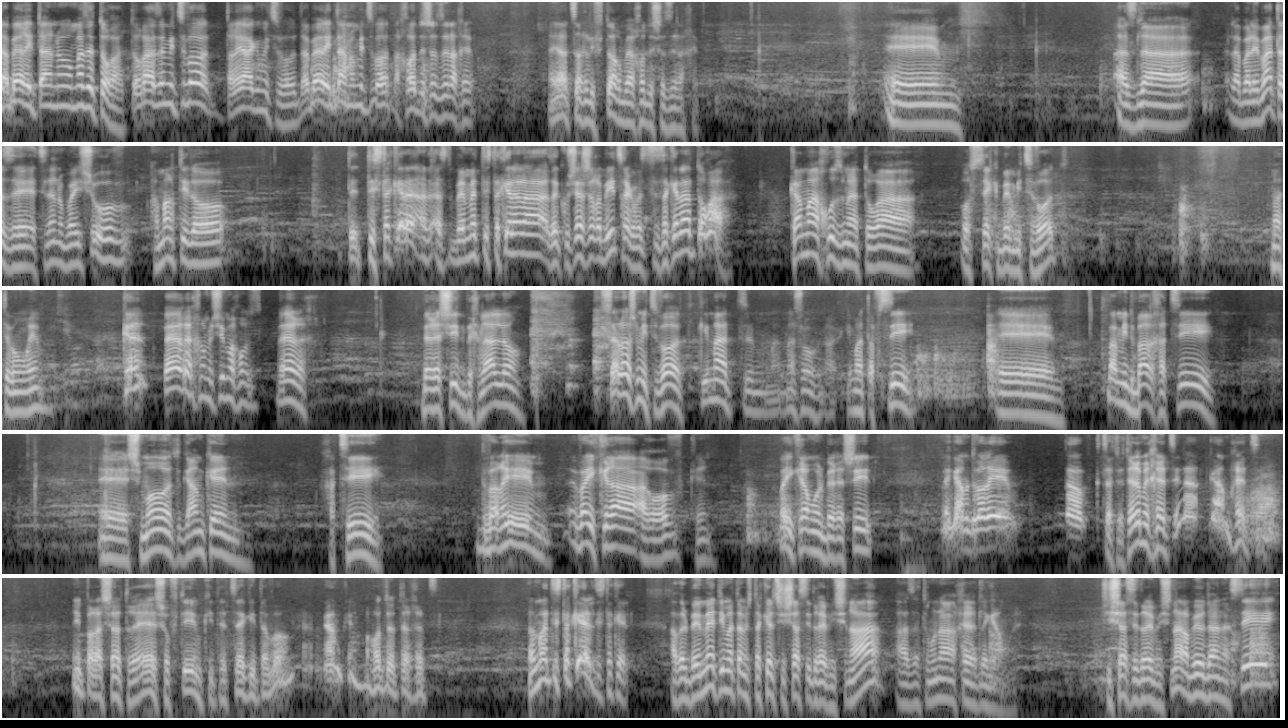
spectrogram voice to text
דבר איתנו, מה זה תורה? תורה זה מצוות, תרי"ג מצוות, דבר איתנו מצוות, החודש הזה לכם. היה צריך לפתוח בהחודש הזה לכם. אמ, אז לבלבת הזה, אצלנו ביישוב, אמרתי לו, תסתכל, אז באמת תסתכל על ה... זה קושייה של רבי יצחק, אבל תסתכל על התורה. כמה אחוז מהתורה עוסק במצוות? מה אתם אומרים? כן, בערך 50 אחוז, בערך. בראשית בכלל לא. שלוש מצוות, כמעט, משהו, כמעט אפסי. אה, במדבר חצי. אה, שמות גם כן, חצי. דברים, ויקרא הרוב, כן. ויקרא מול בראשית, וגם דברים, טוב, קצת יותר מחצי, לא, גם חצי. מפרשת ראה, שופטים, כי תצא, כי תבוא, כן, פחות או יותר חצי. אז מה, תסתכל, תסתכל. אבל באמת, אם אתה מסתכל שישה סדרי משנה, אז התמונה אחרת לגמרי. שישה סדרי משנה, רבי יהודה הנשיא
